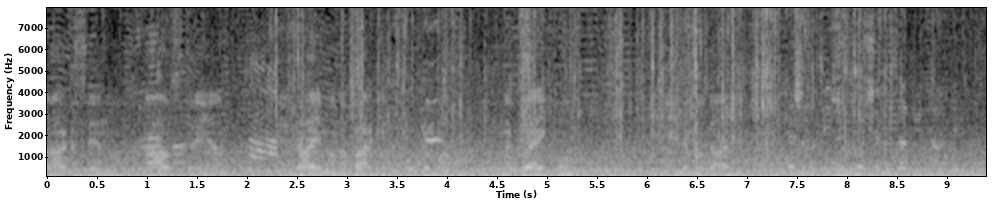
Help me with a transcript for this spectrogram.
Так, сину, Австрія. Їжджаємо на паркінг, купимо наклейку і їдемо далі. Каже, Матвій, хоче назад в.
